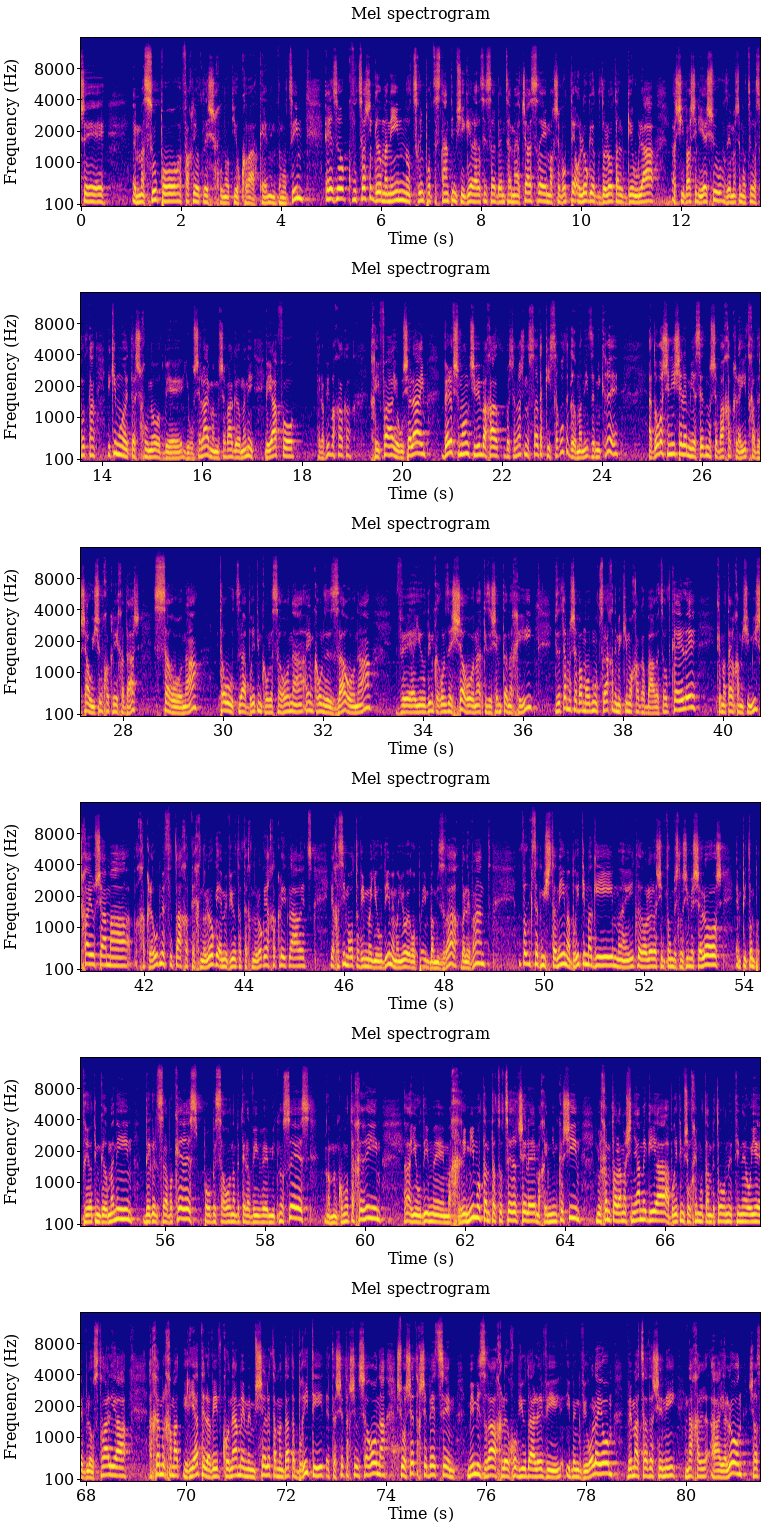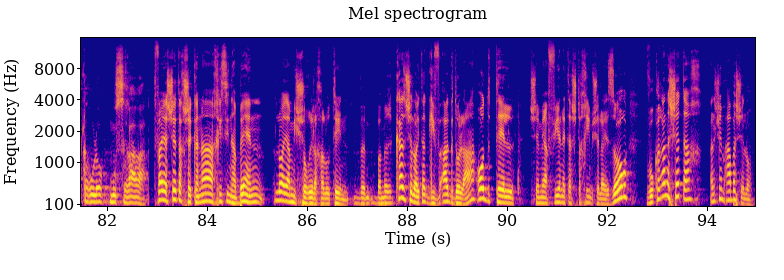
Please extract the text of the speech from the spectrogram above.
שהם עשו פה הפך להיות לשכונות יוקרה, כן, אם אתם רוצים. זו קבוצה של גרמנים נוצרים פרוטסטנטים שהגיעו לארץ ישראל באמצע המאה ה-19, מחשבות תיאולוגיות גדולות על גאולה, השיבה של ישו, זה מה שהם רצו לעשות כאן. הקימו את השכונות בירושלים, המושבה הגרמנית, ביפו, תל אביב אחר כך, חיפה, ירושלים. ב-1871, בשנה שנוסדת הקיסרות הגרמנית, זה מקרה, הדור השני שלהם מייסד מושבה חקלאית חדשה, או יישוב חקלאי חדש, שרונה, טעות, זה הבריטים קראו לה שרונה, הם קראו לזה זרונה, והיהודים קראו לזה שרונה, כי זה שם תנכי, וזו הייתה מושבה מאוד מוצלחת, הם הקימו אחר כך בארץ עוד כאלה, כ-250 איש חיו שם, חקלאות מפותחת, טכנולוגיה, הם הביאו את הטכנולוגיה החקלאית לארץ, יחסים מאוד טובים עם היהודים, הם היו אירופאים במזרח, בלבנט, דברים קצת משתנים, הבריטים מגיעים, היטלר עולה לשלטון ב-33, הם פתאום פטריוטים גרמנים, דגל צלב הקרס, פה בשרונה בתל אביב מתנוסס, גם במקומות אחרים, היהודים אה, מחרימים אותם את התוצרת שלהם, החיים קשים, מלחמת העולם השנייה מגיעה, הבריטים שולחים אותם בתור נתיני אויב לאוסטרליה, אחרי מלחמת עיריית תל אביב קונה מממשלת המנדט הבריטי את השטח של שרונה שהוא השטח שבעצם ממזרח לרחוב יהודה הלוי אבן גבירול היום ומהצד השני נחל איילון שאז קראו לו מוסררה. תוואי השטח שקנה חיסין הבן לא היה מישורי לחלוטין. במרכז שלו הייתה גבעה גדולה, עוד תל שמאפיין את השטחים של האזור, והוא קרא לשטח על שם אבא שלו,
